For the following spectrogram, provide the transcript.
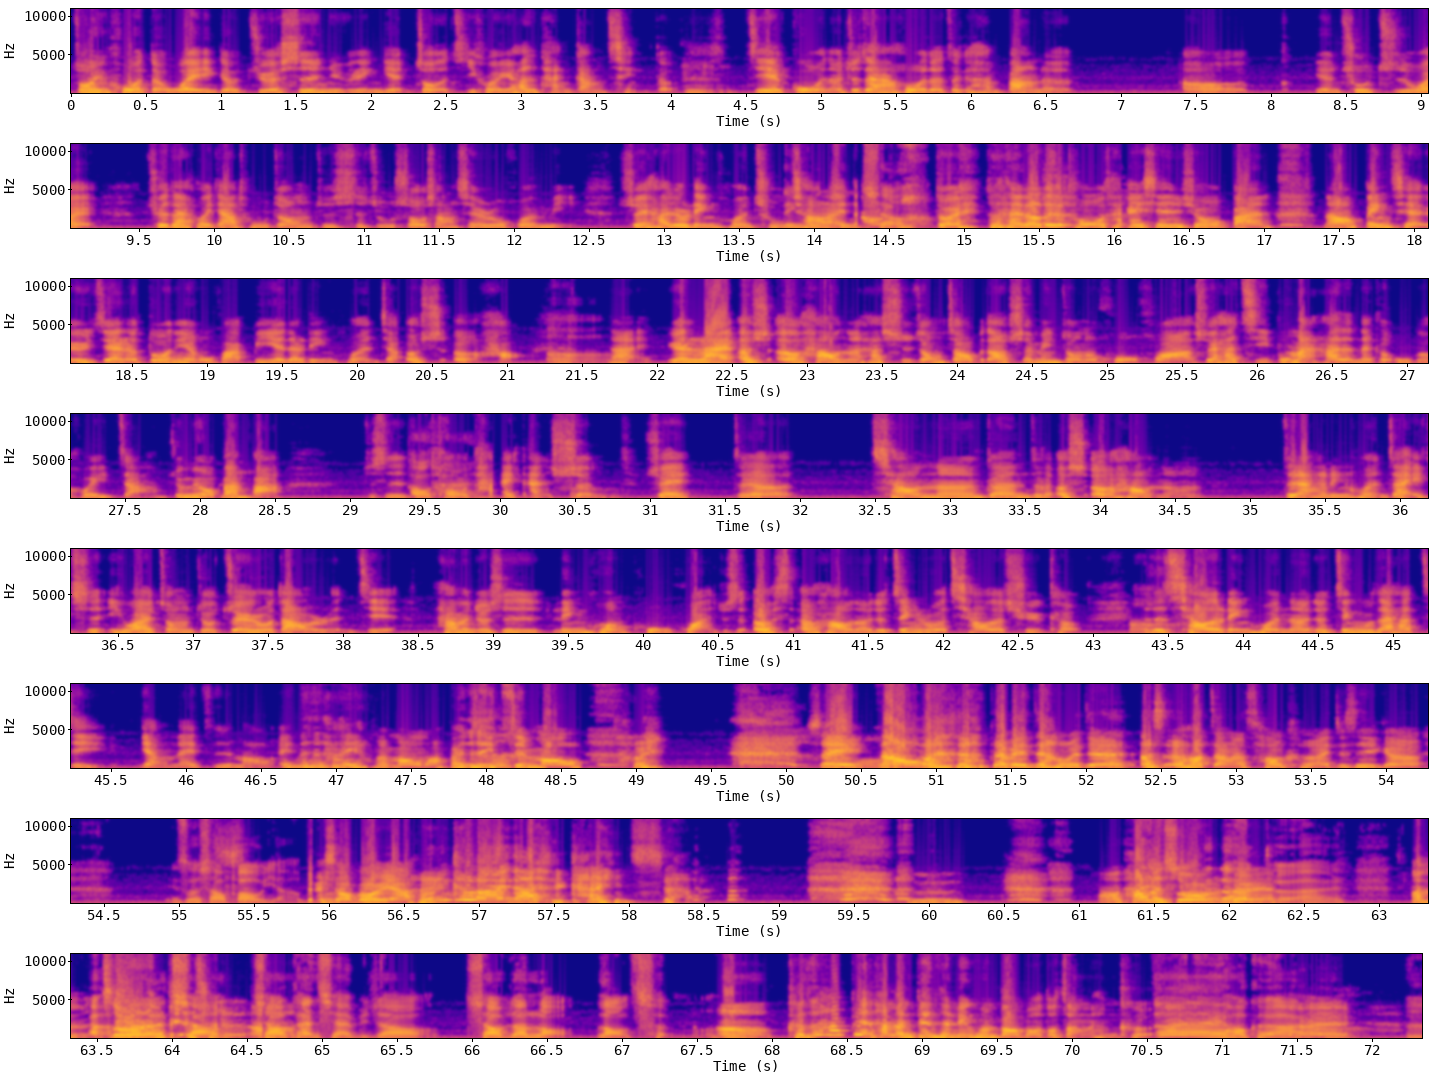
终于获得为一个爵士女伶演奏的机会，因为他是弹钢琴的。嗯结果呢，就在他获得这个很棒的呃演出职位，却在回家途中就是失足受伤，陷入昏迷，所以他就灵魂出窍来到了，对，就来到这个投胎先修班，然后并且遇见了多年无法毕业的灵魂，叫二十二号。嗯，那原来二十二号呢，他始终找不到生命中的火花，所以他集不满他的那个五个徽章，就没有办法就是投胎投胎诞生。嗯所以这个乔呢跟这个二十二号呢，这两个灵魂在一次意外中就坠落到了人界。他们就是灵魂互换，就是二十二号呢就进入了乔的躯壳，可是嗯乔的灵魂呢就进入在他自己养那只猫。诶，那是他养的猫吗？反正就是一只猫。对，所以然后我们特别讲，我觉得二十二号长得超可爱，就是一个你说小龅牙吗，对小龅牙，很可爱，大家去看一下。嗯，然后他们所有人对可爱。他们所有人变成嗯乔看起来比较乔比较老老成嘛，嗯，可是他变他们变成灵魂宝宝都长得很可爱。对，好可爱哦。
